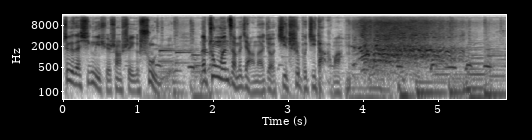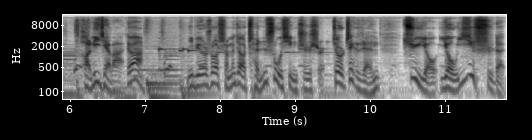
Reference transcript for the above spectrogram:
这个在心理学上是一个术语。那中文怎么讲呢？叫记吃不记打嘛。好理理解吧，对吧？你比如说，什么叫陈述性知识？就是这个人具有有意识的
